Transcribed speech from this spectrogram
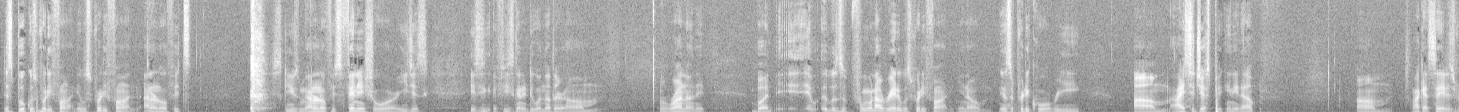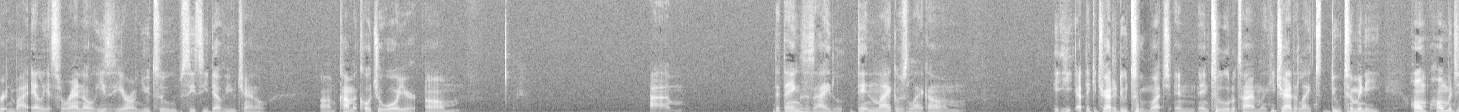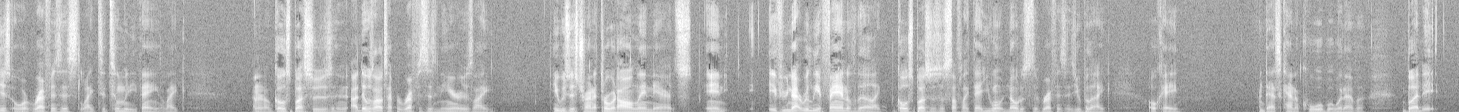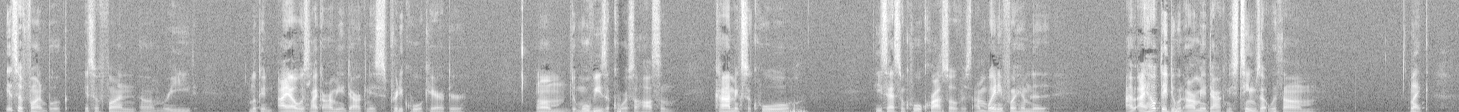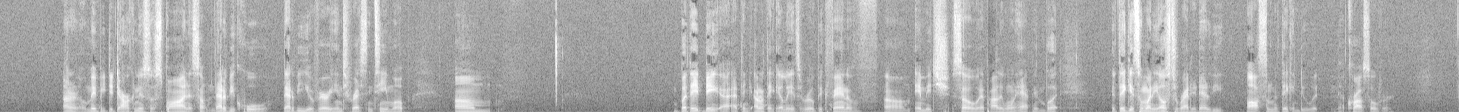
this book was pretty fun. It was pretty fun. I don't know if it's, excuse me, I don't know if it's finished or he just, is he, if he's gonna do another um run on it but it, it was from what I read, it was pretty fun. You know, it was a pretty cool read. Um, I suggest picking it up. Um, like I said, it's written by Elliot Serrano. He's here on YouTube, CCW channel, um, Comic Culture Warrior. Um, um, the things I didn't like was like um he, he I think he tried to do too much in in too little time. Like he tried to like to do too many home homages or references like to too many things. Like I don't know Ghostbusters and uh, there was all type of references in here. It's like he was just trying to throw it all in there. It's, and if you're not really a fan of the uh, like Ghostbusters or stuff like that, you won't notice the references. You'll be like, okay, that's kind of cool, but whatever. But it, it's a fun book it's a fun um, read. Looking, I always like Army of Darkness. Pretty cool character. Um, the movies, of course, are awesome. Comics are cool. He's had some cool crossovers. I'm waiting for him to. I I hope they do an Army of Darkness teams up with um. Like. I don't know, maybe the Darkness or Spawn or something. That'd be cool. That'd be a very interesting team up. Um, but they they I think I don't think Elliot's a real big fan of um, Image, so that probably won't happen. But if they get somebody else to write it, that'd be awesome if they can do it a crossover.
